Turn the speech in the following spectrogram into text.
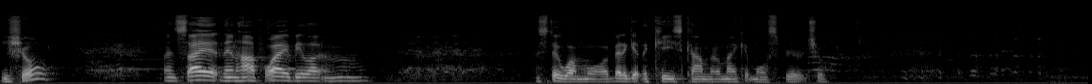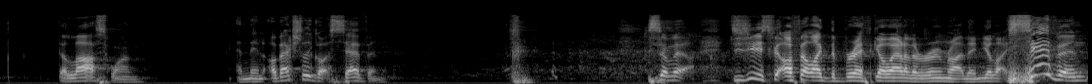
You sure? And say it, then halfway be like, mm. let's do one more. I better get the keys come, it'll make it more spiritual. The last one, and then I've actually got seven. so did you just feel, I felt like the breath go out of the room right then. You're like, seven?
